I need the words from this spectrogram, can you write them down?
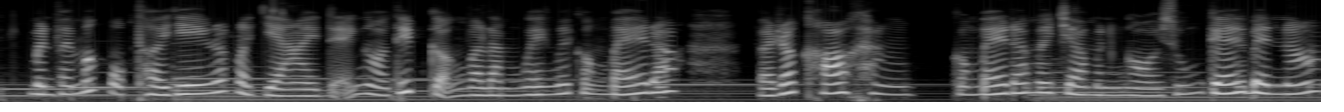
Mình phải mất một thời gian rất là dài để ngồi tiếp cận và làm quen với con bé đó, và rất khó khăn con bé đó mới cho mình ngồi xuống kế bên nó.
